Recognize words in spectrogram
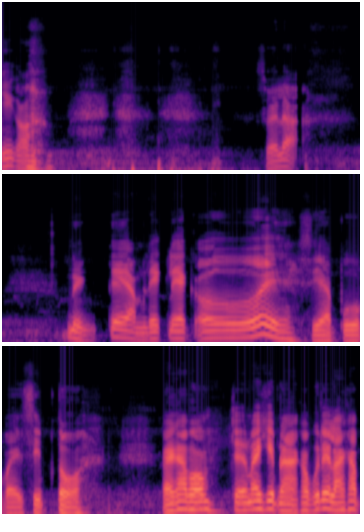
งี้ก่อนสวยละหนึ่งแต้มเล็กๆ โอ้ย เสียปูไปสิบตัว ไปครับผม เจอกันใหม่คลิปหน้าขอบคุณหลายๆครับ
